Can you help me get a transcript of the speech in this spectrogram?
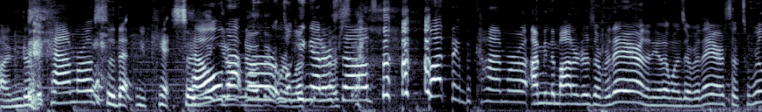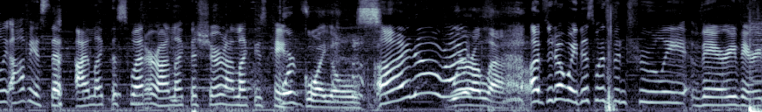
under the camera so that you can't So that tell you don't we're, that we're looking, looking at at ourselves. the camera, I mean the monitor's over there, and then the other one's over there. So it's really obvious that I like the sweater, I like the shirt, I like these pants. We're Goyles. I know, right? We're allowed. Um, so don't wait, this one's been truly very, very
